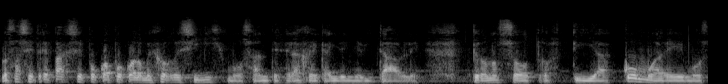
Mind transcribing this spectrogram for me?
los hace treparse poco a poco a lo mejor de sí mismos antes de la recaída inevitable. Pero nosotros, tía, ¿cómo haremos?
